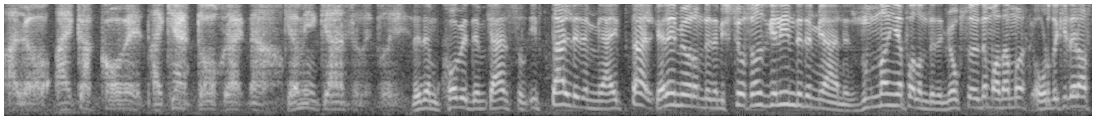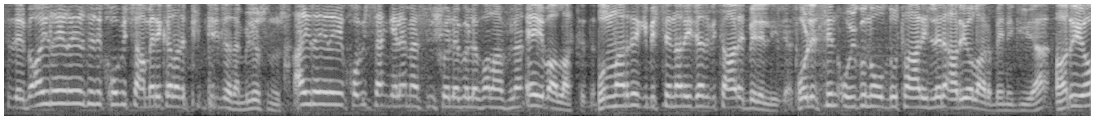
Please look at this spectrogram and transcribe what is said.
alo I got covid. I can't talk right now. Can we cancel it please. Dedim covid'im cancel. İptal dedim ya iptal. Gelemiyorum dedim. İstiyorsanız geleyim dedim yani. Zoom'dan yapalım dedim. Yoksa dedim adamı oradakileri hasta dedim hayır hayır hayır dedi. Covid Amerikalılar pimpirlik zaten biliyorsunuz. Hayır hayır hayır covid sen gelemezsin şöyle böyle falan filan. Eyvallah dedim. Bunlar dedi ki biz seni arayacağız bir tarih belirleyeceğiz. Polisin uygun olduğu tarihleri arıyorlar beni güya. Arıyor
